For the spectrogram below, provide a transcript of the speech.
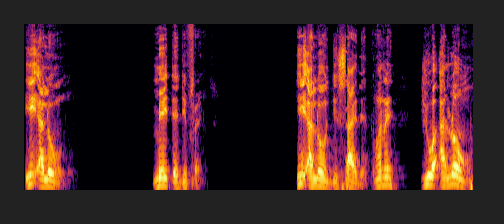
He alone made the difference. He alone decided. Honey, you are alone.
